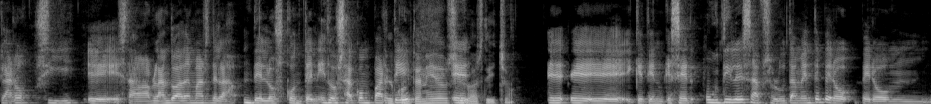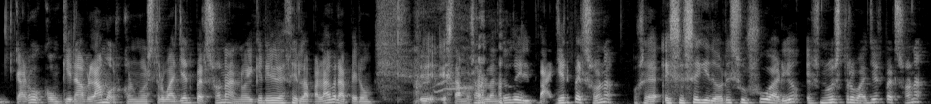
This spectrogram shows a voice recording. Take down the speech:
Claro, sí. Eh, estaba hablando además de, la, de, los contenidos a compartir. El contenido, sí, eh, lo has dicho. Eh, que tienen que ser útiles absolutamente, pero, pero mm, claro, ¿con quién hablamos? Con nuestro buyer persona. No he querido decir la palabra, pero estamos hablando del buyer persona. O sea, ese seguidor, ese usuario, es nuestro buyer persona.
